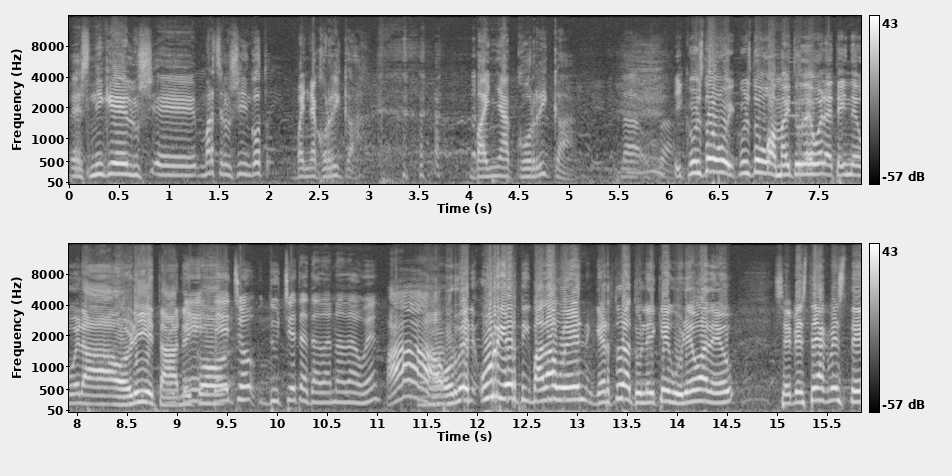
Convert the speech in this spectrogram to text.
ez nik eh, luz, eh, martxa luzien got, baina korrika. baina korrika. Da. Ikus dugu, ikus dugu amaitu duela eta indeuela hori eta De, nahiko... de hecho, dutxeta eta dana dau, eh? Ah, orduen, urri hortik badauen, gerturatu leike gure badeu, ze besteak beste,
